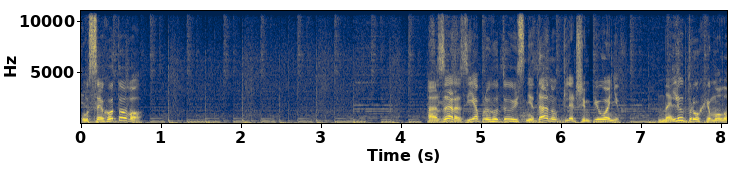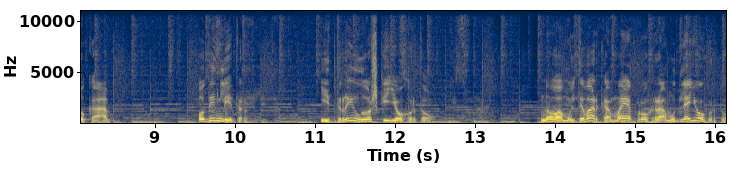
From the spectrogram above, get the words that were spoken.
Усе готово. А зараз я приготую сніданок для чемпіонів. Налю трохи молока, 1 літр і 3 ложки йогурту. Нова мультиварка має програму для йогурту.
